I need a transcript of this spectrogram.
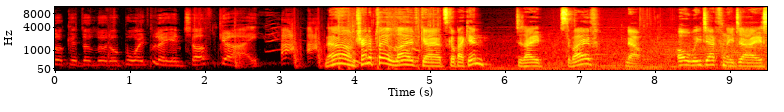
Look at the little boy playing tough guy. No, I'm trying to play a live guy. Let's go back in. Did I survive? No. Oh, we definitely died.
